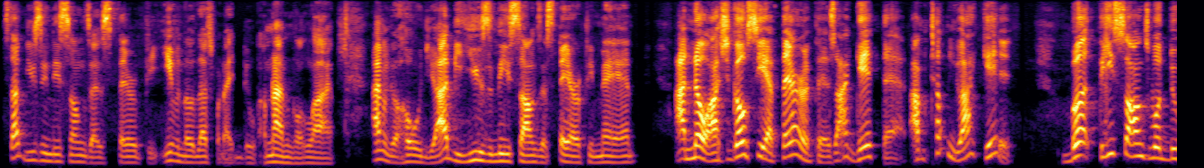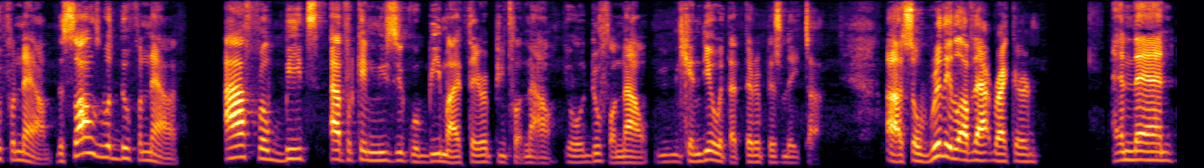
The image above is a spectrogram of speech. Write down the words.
stop using these songs as therapy, even though that's what I do. I'm not even gonna lie. I'm gonna hold you. I'd be using these songs as therapy, man. I know I should go see a therapist. I get that. I'm telling you, I get it. But these songs will do for now. The songs will do for now. Afro beats, African music will be my therapy for now. It will do for now. We can deal with that therapist later. Uh, so really love that record. And then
